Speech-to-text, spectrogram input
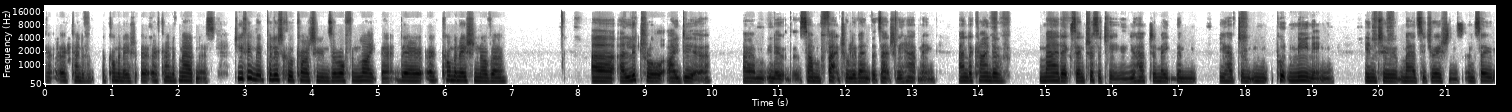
a kind of a combination, a kind of madness. Do you think that political cartoons are often like that? They're a combination of a uh, a literal idea, um, you know, some factual event that's actually happening, and a kind of mad eccentricity. You have to make them. You have to put meaning into mad situations, and so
